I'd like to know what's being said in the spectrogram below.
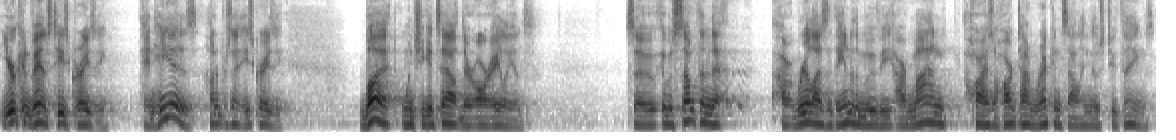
you're convinced he's crazy. And he is, 100%, he's crazy. But when she gets out, there are aliens. So it was something that I realized at the end of the movie, our mind has a hard time reconciling those two things.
